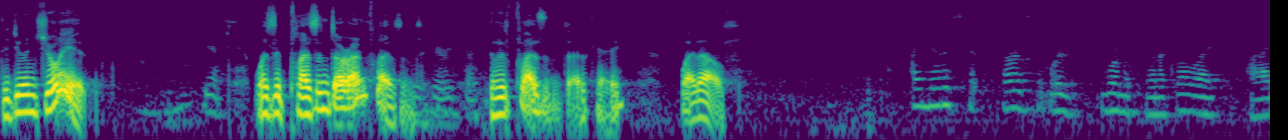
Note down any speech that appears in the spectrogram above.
Did you enjoy it? Yes. Was it pleasant or unpleasant? It was very pleasant. It was pleasant, okay. What else? I noticed at first it was more mechanical, like I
